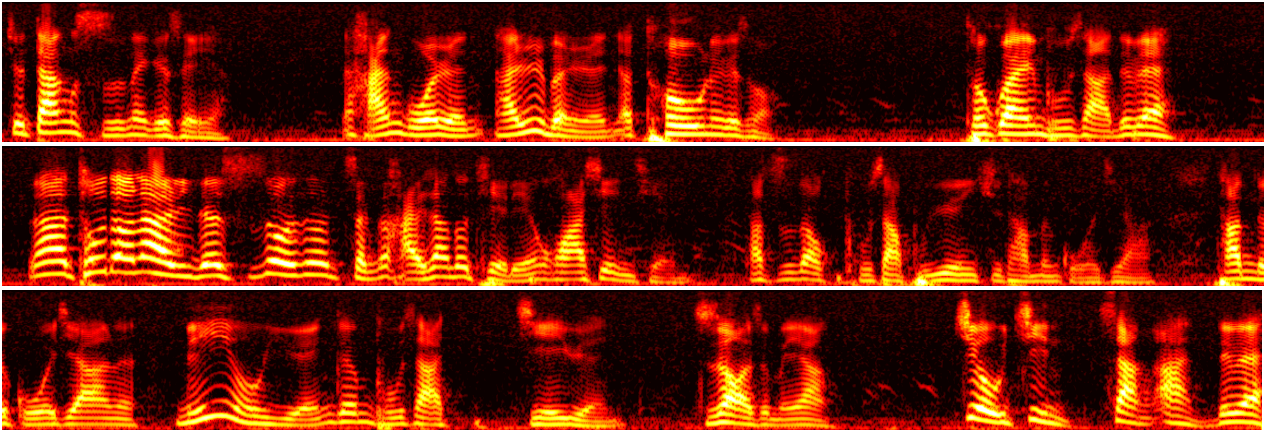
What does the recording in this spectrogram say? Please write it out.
就当时那个谁呀，那韩国人还日本人要偷那个什么，偷观音菩萨，对不对？那偷到那里的时候，这整个海上都铁莲花现前，他知道菩萨不愿意去他们国家。他们的国家呢，没有缘跟菩萨结缘，只好怎么样，就近上岸，对不对？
